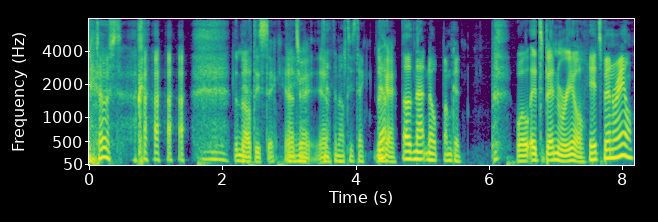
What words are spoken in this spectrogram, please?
Burnt toast. The melty stick. That's There right. Yeah. the melty stick. Yep. Okay. Other than that, nope, I'm good. Well, it's been real. It's been real.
